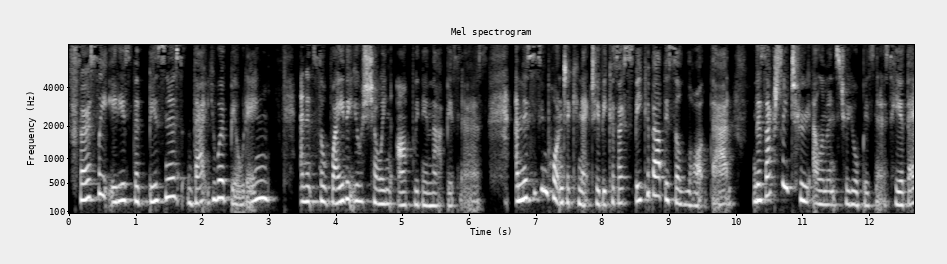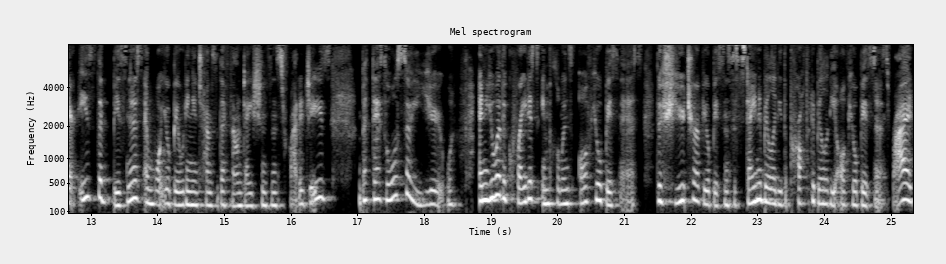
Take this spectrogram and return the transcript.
Firstly, it is the business that you are building and it's the way that you're showing up within that business. And this is important to connect to because I speak about this a lot that there's actually two elements to your business here. There is the business and what you're building in terms of the foundations and strategies, but there's also you and you are the greatest influence of your business, the future of your business, sustainability, the profitability of your business, right?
